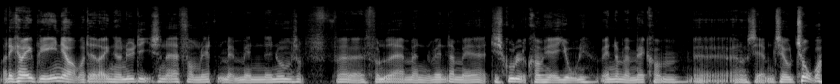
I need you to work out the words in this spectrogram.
Og det kan man ikke blive enige om, og det er der ikke noget nyt i, sådan er Formel 1, men, men nu har man så fundet ud af, at man venter med, de skulle komme her i juni, venter man med at komme, øh, annoncere dem til oktober,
